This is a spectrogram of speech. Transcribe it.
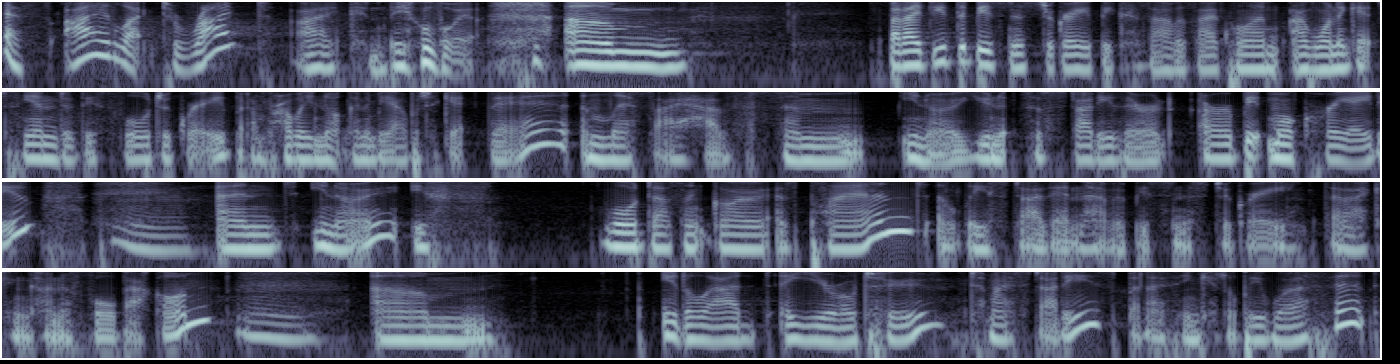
yes, I like to write. I can be a lawyer. Um, but I did the business degree because I was like, well, I'm, I want to get to the end of this law degree, but I'm probably not going to be able to get there unless I have some, you know, units of study that are, are a bit more creative. And, you know, if law doesn't go as planned, at least I then have a business degree that I can kind of fall back on. Um, it'll add a year or two to my studies, but I think it'll be worth it.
